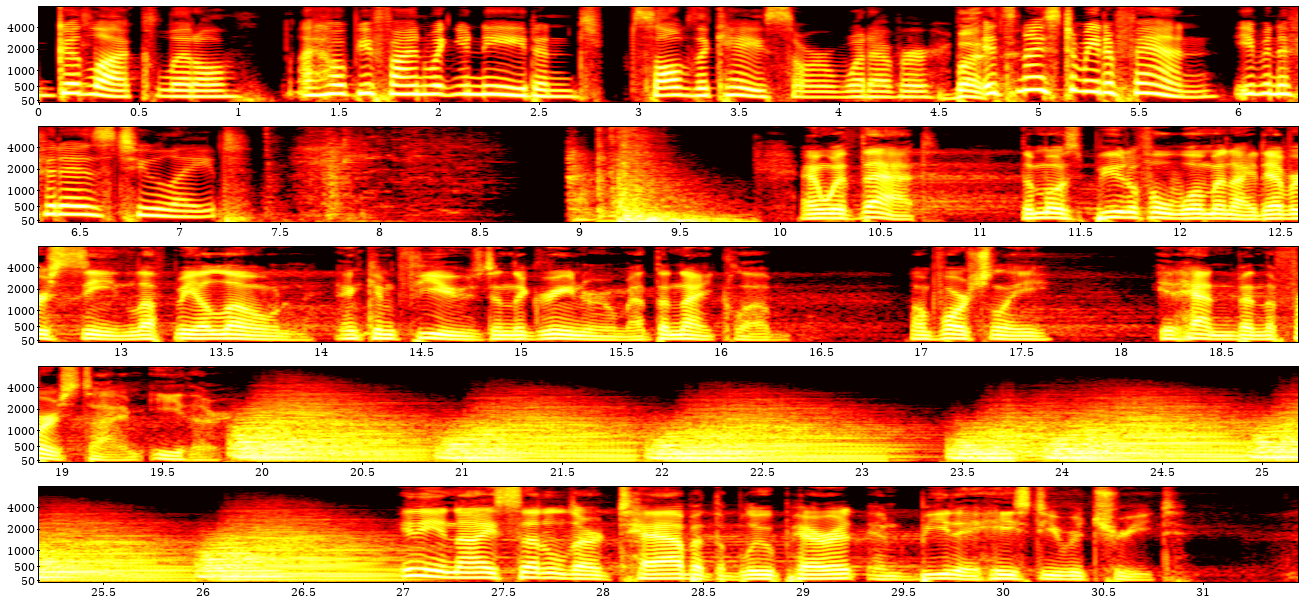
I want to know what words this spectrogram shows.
Good luck, Little. I hope you find what you need and solve the case or whatever. But- it's nice to meet a fan, even if it is too late. And with that, the most beautiful woman I'd ever seen left me alone and confused in the green room at the nightclub. Unfortunately, it hadn't been the first time either. Itty and I settled our tab at the Blue Parrot and beat a hasty retreat.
